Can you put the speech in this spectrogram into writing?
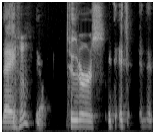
they, Mhm. you know, Tutors. it's, it's the,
